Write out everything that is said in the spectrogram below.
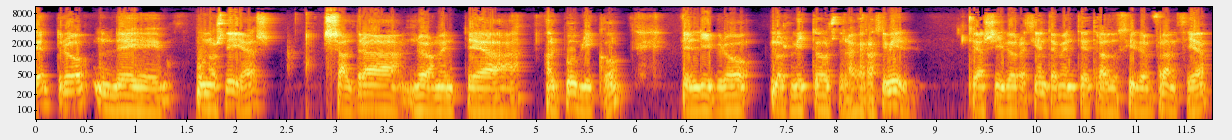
Dentro de unos días saldrá nuevamente al público el libro Los mitos de la guerra civil, que ha sido recientemente traducido en Francia,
